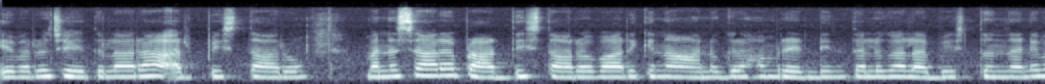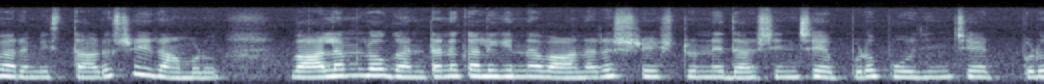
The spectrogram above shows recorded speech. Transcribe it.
ఎవరు చేతులారా అర్పిస్తారో మనసారా ప్రార్థిస్తారో వారికి నా అనుగ్రహం రెండింతలుగా లభిస్తుందని వరమిస్తాడు శ్రీరాముడు. వాలంలో గంటను కలిగిన వానర శ్రేష్ఠుణ్ణి దర్శించేప్పుడు పూజించేప్పుడు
